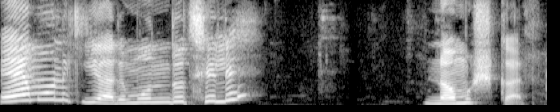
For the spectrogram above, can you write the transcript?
এমন কি আর মন্দ ছেলে? নমস্কার।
